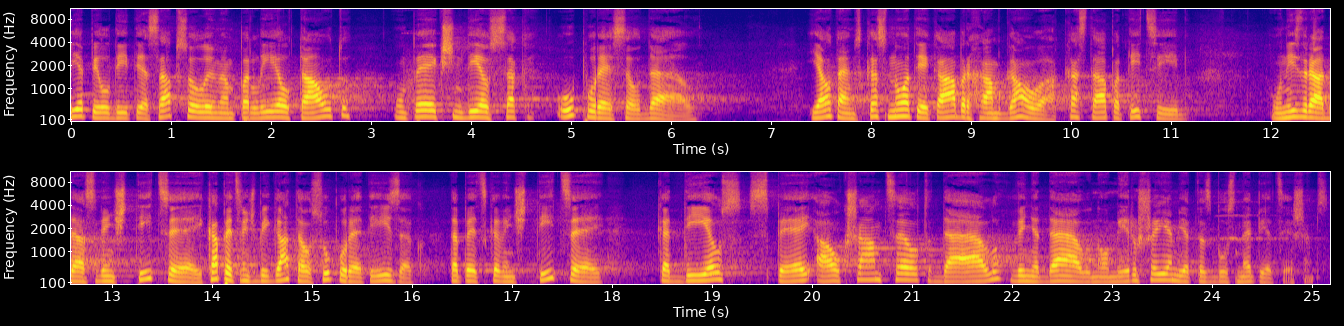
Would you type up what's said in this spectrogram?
piepildīties apsolījumam par lielu tautu, un pēkšņi Dievs saka, upurē savu dēlu. Jautājums, kas notiek Ābrahāma galvā, kas tā pa ticību? Un izrādās, viņš ticēja, kāpēc viņš bija gatavs upurēt īzaku tāpēc ka viņš ticēja, ka Dievs spēja augšām celt dēlu, viņa dēlu no mirušajiem, ja tas būs nepieciešams.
